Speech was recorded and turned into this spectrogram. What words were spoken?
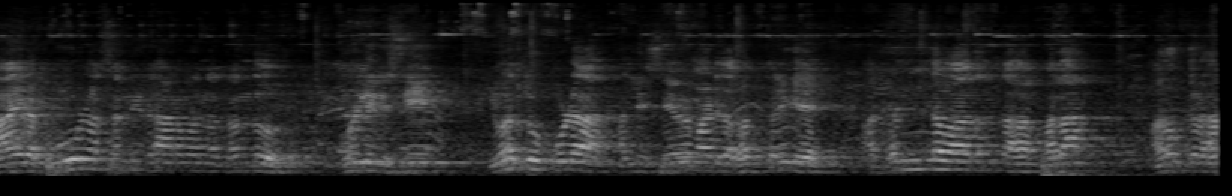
ರಾಯರ ಪೂರ್ಣ ಸನ್ನಿಧಾನವನ್ನು ತಂದು ಉಳ್ಳಿರಿಸಿ ಇವತ್ತು ಕೂಡ ಅಲ್ಲಿ ಸೇವೆ ಮಾಡಿದ ಭಕ್ತರಿಗೆ ಅಖಂಡವಾದಂತಹ ಫಲ, ಅನುಗ್ರಹ,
